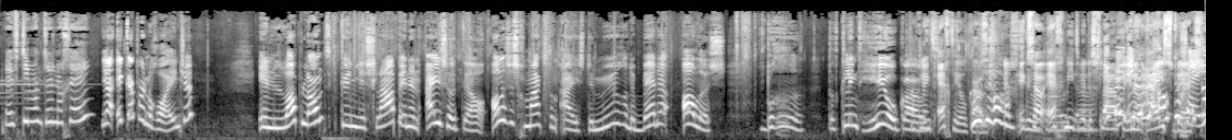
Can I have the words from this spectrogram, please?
Heeft iemand er nog één? Ja, ik heb er nog wel eentje. In Lapland kun je slapen in een ijshotel. Alles is gemaakt van ijs. De muren, de bedden, alles. Brr, dat klinkt heel koud. Dat klinkt echt heel koud. Hoezo? Ik heel zou echt koud, niet ja. willen slapen in een ijsbed.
